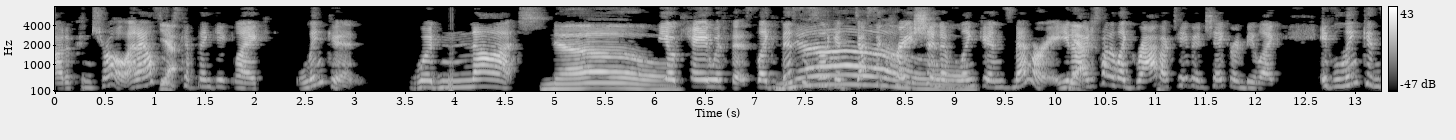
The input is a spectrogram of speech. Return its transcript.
out of control. And I also Yeah. just kept thinking like, Lincoln would not no. be okay with this. Like, this is like a desecration of Lincoln's memory. You know, Yeah. I just want to like grab Octavia and shake her and be like, if Lincoln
